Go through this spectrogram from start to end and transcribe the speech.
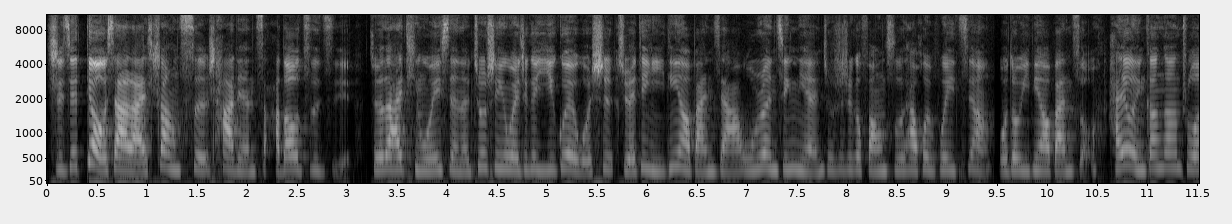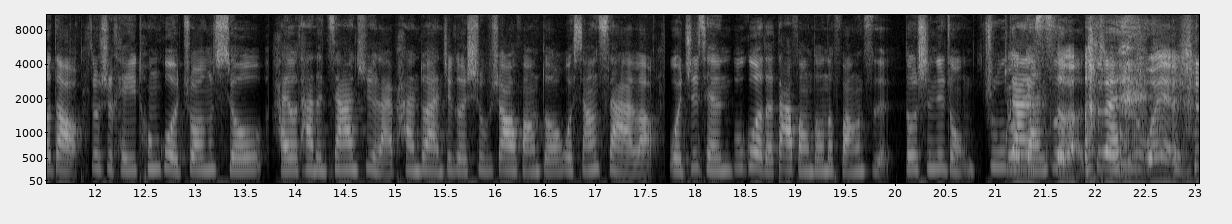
直接掉下来，上次差点砸到自己。觉得还挺危险的，就是因为这个衣柜，我是决定一定要搬家，无论今年就是这个房租它会不会降，我都一定要搬走。还有你刚刚说到，就是可以通过装修还有它的家具来判断这个是不是二房东。我想起来了，我之前租过的大房东的房子都是那种猪肝色，对 我也是，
